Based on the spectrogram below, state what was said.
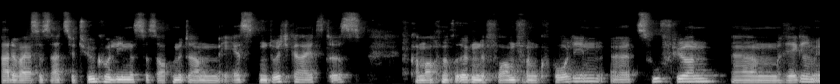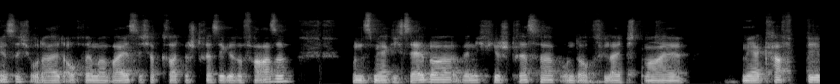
gerade weil es das Acetylcholin ist, das auch mit am ehesten durchgeheizt ist, kann man auch noch irgendeine Form von Cholin äh, zuführen, ähm, regelmäßig oder halt auch, wenn man weiß, ich habe gerade eine stressigere Phase und das merke ich selber, wenn ich viel Stress habe und auch vielleicht mal mehr Kaffee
